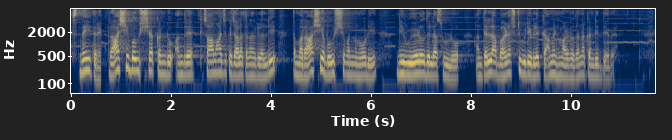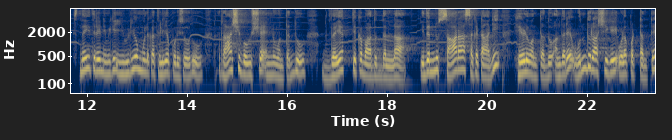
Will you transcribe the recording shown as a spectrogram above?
ಸ್ನೇಹಿತರೆ, ರಾಶಿ ಭವಿಷ್ಯ ಕಂಡು ಅಂದರೆ ಸಾಮಾಜಿಕ ಜಾಲತಾಣಗಳಲ್ಲಿ ತಮ್ಮ ರಾಶಿಯ ಭವಿಷ್ಯವನ್ನು ನೋಡಿ ನೀವು ಹೇಳೋದೆಲ್ಲ ಸುಳ್ಳು ಅಂತೆಲ್ಲ ಬಹಳಷ್ಟು ವಿಡಿಯೋಗಳಿಗೆ ಕಾಮೆಂಟ್ ಮಾಡಿರೋದನ್ನು ಕಂಡಿದ್ದೇವೆ. ಸ್ನೇಹಿತರೆ, ನಿಮಗೆ ಈ ವಿಡಿಯೋ ಮೂಲಕ ತಿಳಿಯಪಡಿಸೋದು ರಾಶಿ ಭವಿಷ್ಯ ಎನ್ನುವಂಥದ್ದು ವೈಯಕ್ತಿಕವಾದದ್ದಲ್ಲ. ಇದನ್ನು ಸಾರಾ ಸಗಟಾಗಿ ಹೇಳುವಂಥದ್ದು. ಅಂದರೆ ಒಂದು ರಾಶಿಗೆ ಒಳಪಟ್ಟಂತೆ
